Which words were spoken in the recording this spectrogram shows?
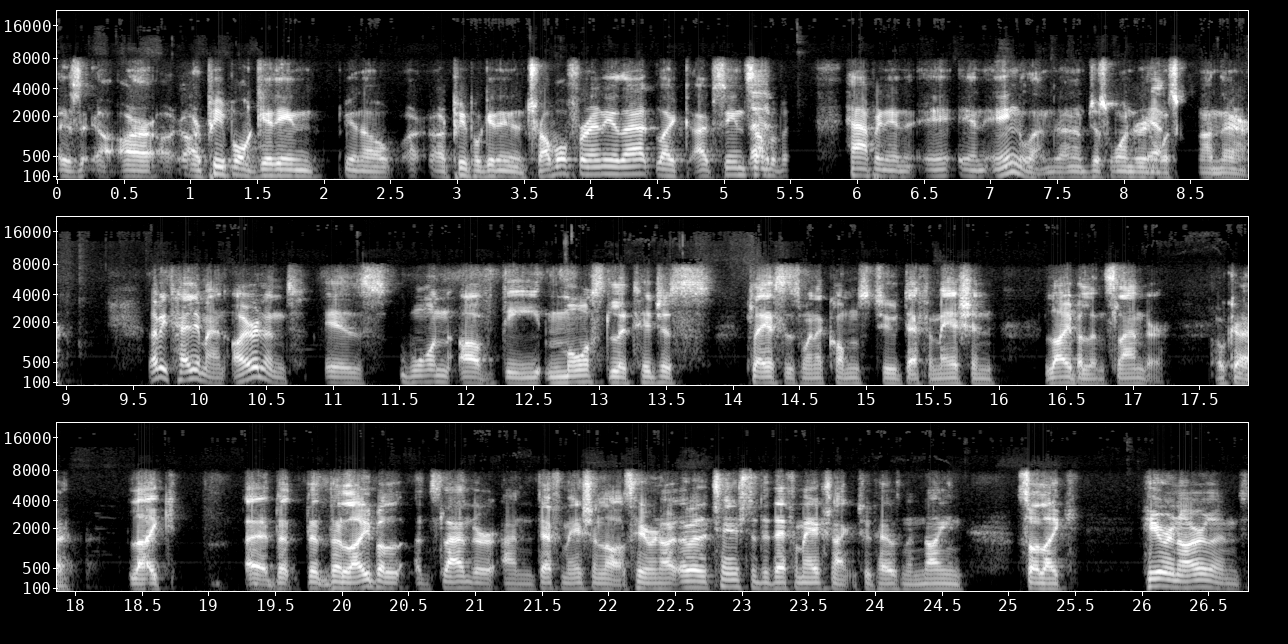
is are are people getting, you know, are, are people getting in trouble for any of that? Like I've seen some That- of it happening in in England, and I'm just wondering Yeah. what's going on there. Let me tell you, man, Ireland is one of the most litigious places when it comes to defamation, libel, and slander. Okay. Like uh, the, the the libel and slander and defamation laws here in Ireland. Well, it changed to the Defamation Act in 2009. So, like here in Ireland,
